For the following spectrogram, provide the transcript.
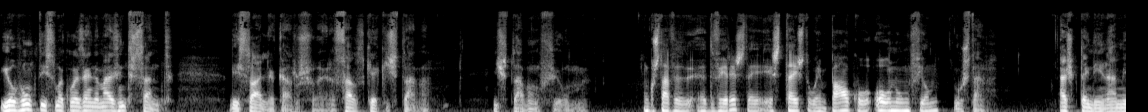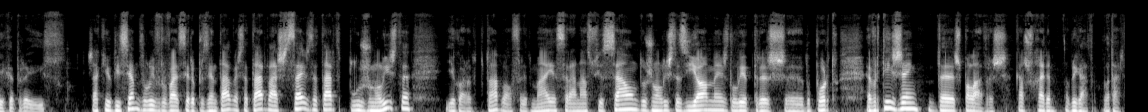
E houve um que disse uma coisa ainda mais interessante. Disse: Olha, Carlos Ferreira, sabes o que é que isto estava? Isto estava um filme. Gostava de ver este, este texto em palco ou, ou num filme? Gostava. Acho que tem dinâmica para isso. Já que o dissemos, o livro vai ser apresentado esta tarde, às seis da tarde, pelo jornalista e agora deputado Alfredo Maia. Será na Associação dos Jornalistas e Homens de Letras eh, do Porto. A vertigem das palavras. Carlos Ferreira, obrigado. Boa tarde.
